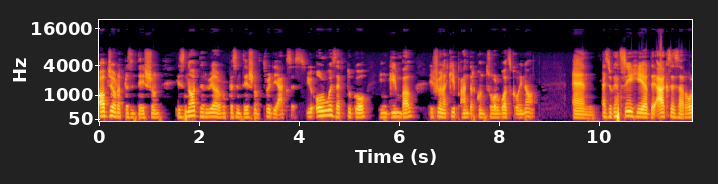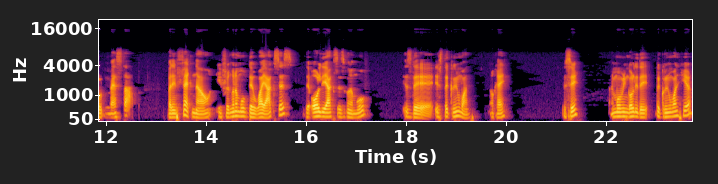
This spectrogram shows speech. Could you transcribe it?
object representation is not the real representation of 3D axis. You always have to go in gimbal if you want to keep under control what's going on and as you can see here the axes are all messed up. But in fact now if we're gonna move the y-axis the only axis gonna move is the is the green one okay? You see? I'm moving only the, the green one here.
